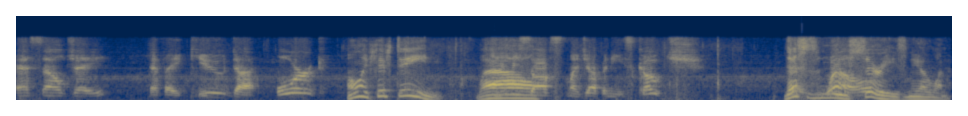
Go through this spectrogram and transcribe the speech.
SLJFAQ.org, Only 15. Wow. Ubisoft's my Japanese coach, This is a new Well- series, other one.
